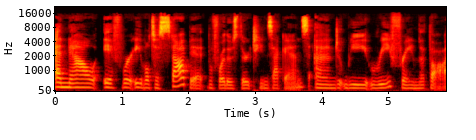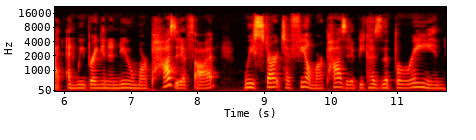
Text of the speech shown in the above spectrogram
And now, if we're able to stop it before those 13 seconds and we reframe the thought and we bring in a new, more positive thought, we start to feel more positive because the brain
